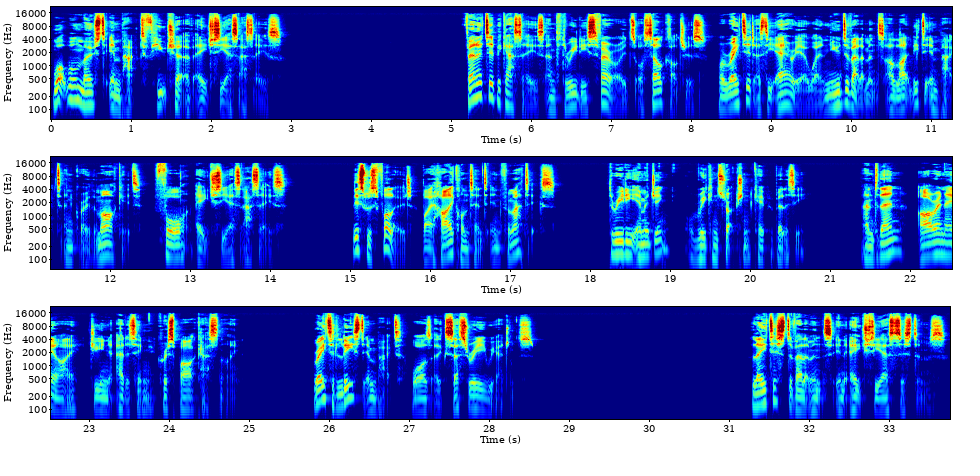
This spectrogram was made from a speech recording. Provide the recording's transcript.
What will most impact future of HCS assays? Phenotypic assays and 3D spheroids or cell cultures were rated as the area where new developments are likely to impact and grow the market for HCS assays. This was followed by high content informatics, 3D imaging or reconstruction capability, and then RNAi gene editing CRISPR Cas9. Rated least impact was accessory reagents. Latest developments in HCS systems.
